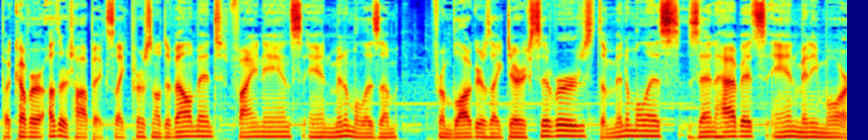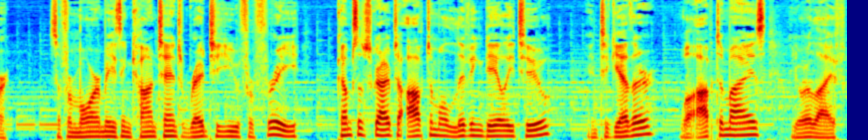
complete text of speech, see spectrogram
but cover other topics like personal development, finance, and minimalism from bloggers like Derek Sivers, The Minimalists, Zen Habits, and many more. So for more amazing content read to you for free, come subscribe to Optimal Living Daily too, and together we'll optimize your life.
